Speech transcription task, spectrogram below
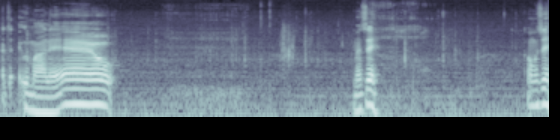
อะจะมาแล้วมาสิเข้ามาสิ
